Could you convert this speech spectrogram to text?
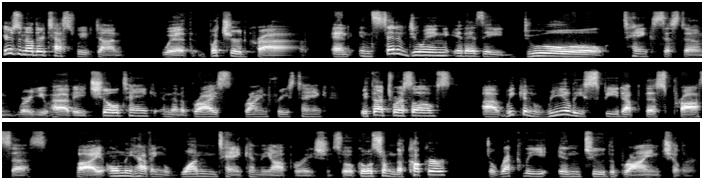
Here's another test we've done with butchered crab. And instead of doing it as a dual tank system where you have a chill tank and then a brine freeze tank, we thought to ourselves, uh, we can really speed up this process by only having one tank in the operation. So it goes from the cooker directly into the brine chiller.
